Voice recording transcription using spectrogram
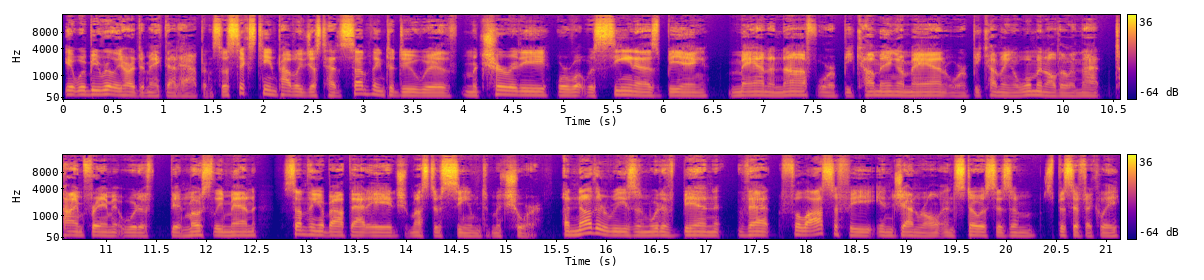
It would be really hard to make that happen. So 16 probably just had something to do with maturity or what was seen as being man enough or becoming a man or becoming a woman, although in that time frame it would have been mostly men. Something about that age must have seemed mature. Another reason would have been that philosophy in general, and Stoicism specifically,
